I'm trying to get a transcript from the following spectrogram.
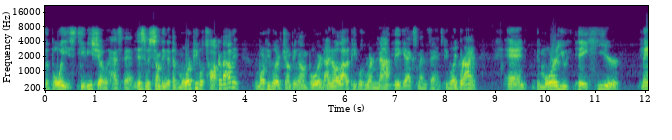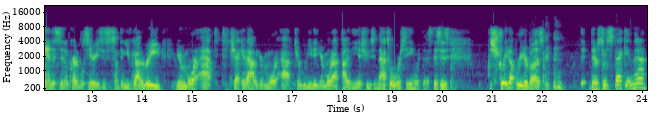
the Boys TV show has been. This was something that the more people talk about it, the more people are jumping on board. I know a lot of people who are not big X Men fans, people like Brian, and the more you they hear, man, this is an incredible series. This is something you've got to read. You're more apt to check it out. You're more apt to read it. You're more apt out of the issues, and that's what we're seeing with this. This is straight up reader buzz. There's some spec in there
